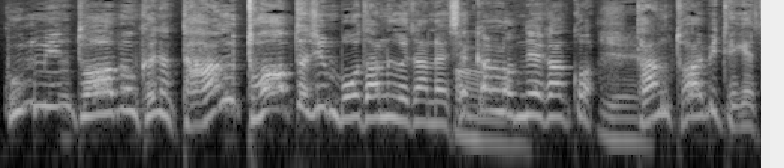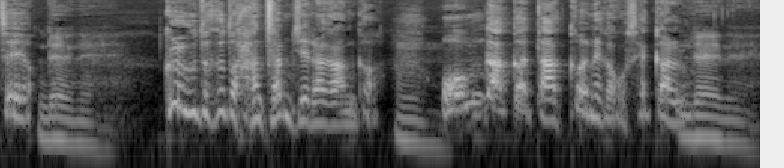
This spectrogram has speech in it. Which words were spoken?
국민통합은 그냥 당 통합도 지금 못하는 거잖아요. 색깔론 어. 내갖고 예. 당 통합이 되겠어요. 네네. 그리고 그것도 한참 지나간 거. 음. 온갖 거 다 꺼내가고 색깔로. 네네.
